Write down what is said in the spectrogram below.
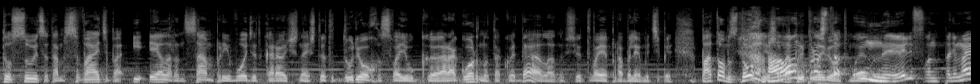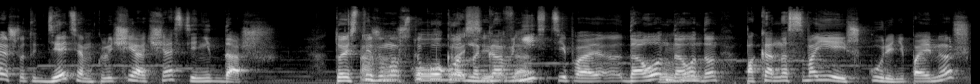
тусуется там свадьба, и Элрон сам приводит, короче, значит, эту дуреху свою к Арагорну, такой, да, ладно, все, твоя проблема теперь. Потом сдохнешь, а она он просто умный эльф, он понимает, что ты детям ключи от счастья не дашь. То есть ты ага. же можешь сколько О, угодно красиво, говнить, да. типа, э, да он, угу. да он, да он, пока на своей шкуре не поймешь.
